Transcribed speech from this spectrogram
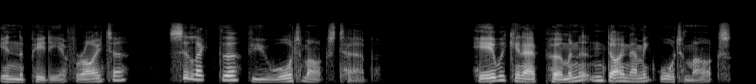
In the PDF Writer, select the View Watermarks tab. Here we can add permanent and dynamic watermarks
